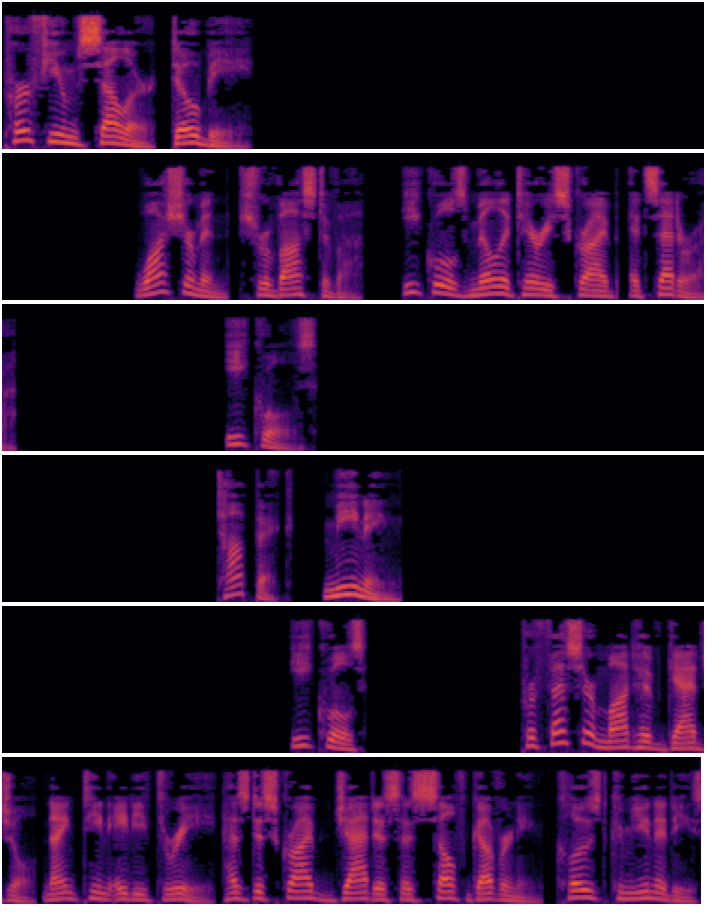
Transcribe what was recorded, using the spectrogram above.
Perfume seller, Dhobi Washerman, Shrivastava. Equals military scribe, etc. Equals Topic: Meaning. Equals. Professor Madhav Gadgil (1983) has described Jatis as self-governing, closed communities.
